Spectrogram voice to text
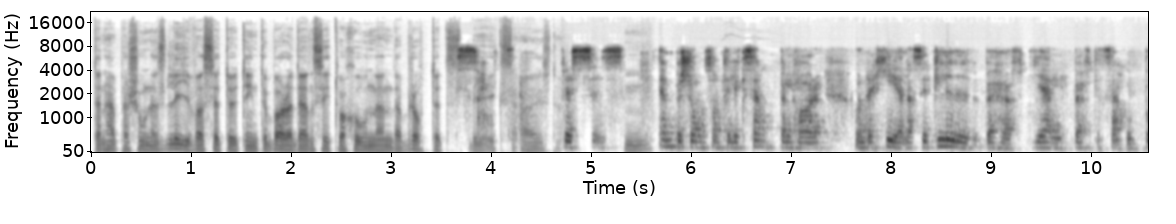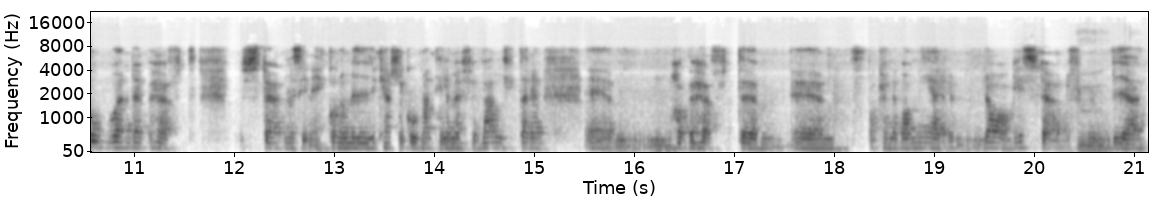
den här personens liv har sett ut, inte bara den situationen där brottet begicks. Ja, Precis. Mm. En person som till exempel har under hela sitt liv behövt hjälp, behövt ett särskilt boende, behövt stöd med sin ekonomi, kanske går man till och med förvaltare, eh, har behövt, eh, vad kan det vara mer, lagligt stöd mm. via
